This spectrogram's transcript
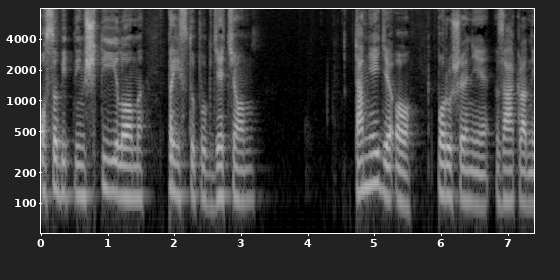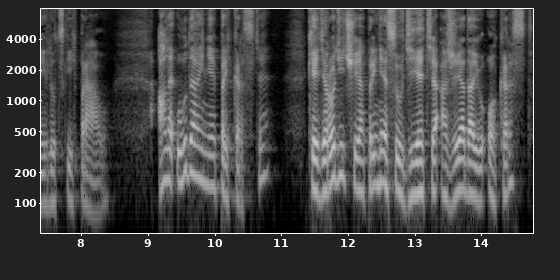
osobitným štýlom prístupu k deťom. Tam nejde o porušenie základných ľudských práv. Ale údajne pri krste, keď rodičia prinesú dieťa a žiadajú o krst,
